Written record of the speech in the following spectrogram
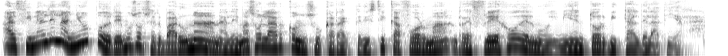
Al final del año podremos observar una analema solar con su característica forma reflejo del movimiento orbital de la Tierra.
